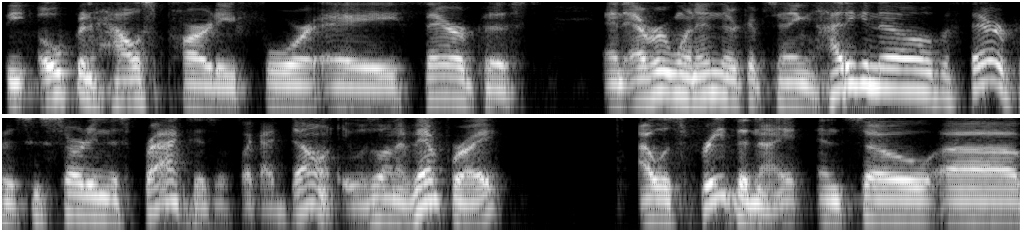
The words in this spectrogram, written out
the open house party for a therapist, and everyone in there kept saying, How do you know the therapist who's starting this practice? It's like, I don't. It was on Eventbrite. I was free the night. And so uh,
